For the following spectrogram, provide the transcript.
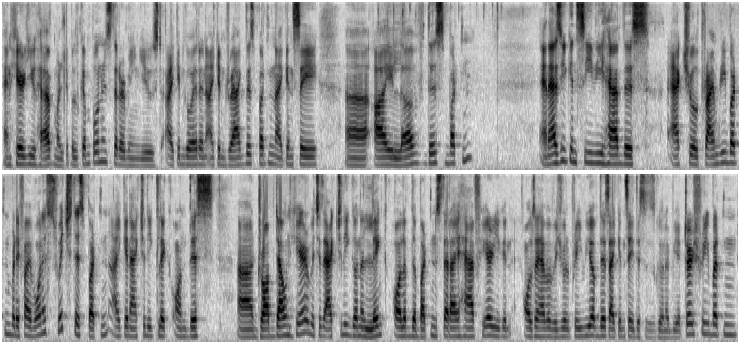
And here you have multiple components that are being used. I can go ahead and I can drag this button. I can say, uh, I love this button. And as you can see, we have this actual primary button. But if I want to switch this button, I can actually click on this uh, drop down here which is actually going to link all of the buttons that I have here. You can also have a visual preview of this. I can say this is going to be a tertiary button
